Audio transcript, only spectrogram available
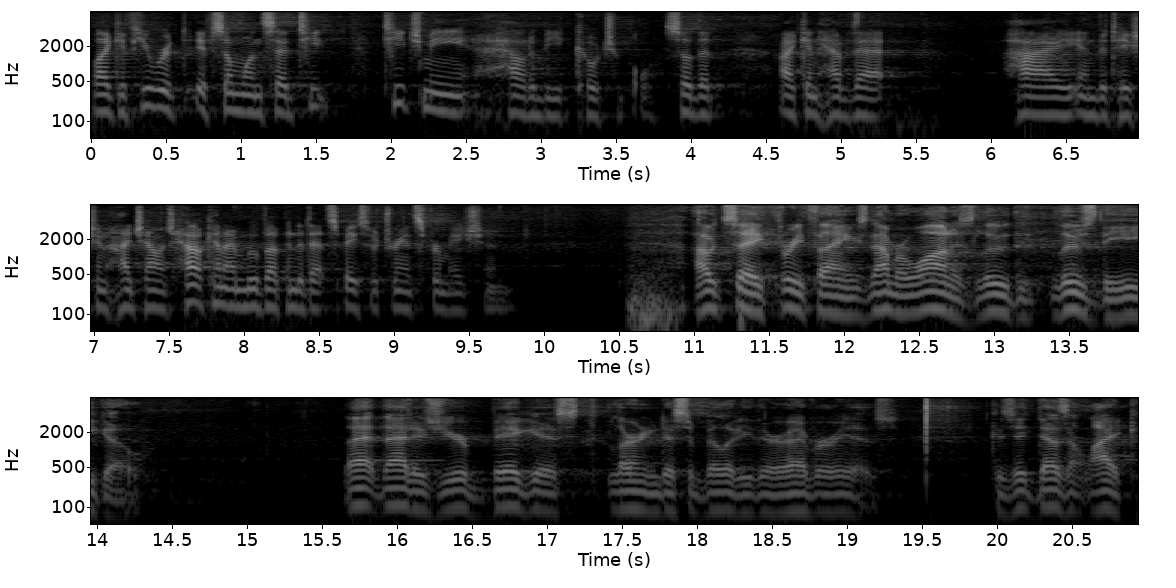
Like if you were, if someone said, "Te- teach me how to be coachable so that I can have that high invitation, high challenge, how can I move up into that space of transformation? I would say three things. Number one is lose the, lose the ego. That, that is your biggest learning disability there ever is because it doesn't like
